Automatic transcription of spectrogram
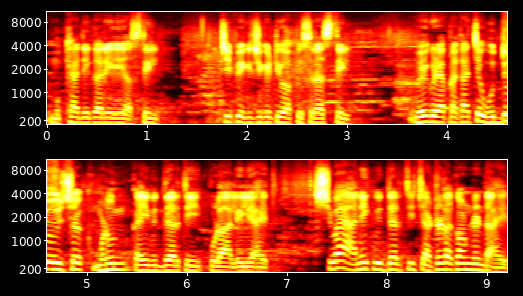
मुख्याधिकारी असतील चीफ एक्झिक्युटिव्ह ऑफिसर असतील वेगवेगळ्या प्रकारचे उद्योजक म्हणून काही विद्यार्थी पुढं आलेले आहेत. शिवाय अनेक विद्यार्थी चार्टर्ड अकाउंटंट आहेत.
